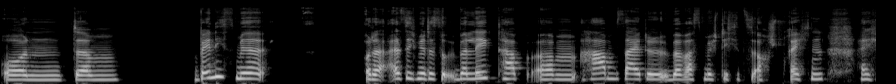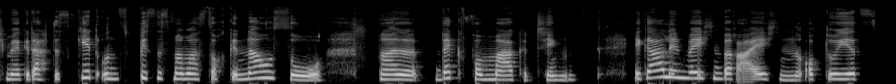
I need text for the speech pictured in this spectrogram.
Und ähm, wenn ich es mir oder als ich mir das so überlegt habe, ähm, Habenseite, über was möchte ich jetzt auch sprechen, habe ich mir gedacht, es geht uns Business Mamas doch genauso. Mal weg vom Marketing. Egal in welchen Bereichen, ob du jetzt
